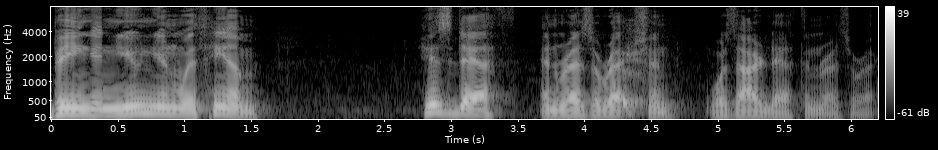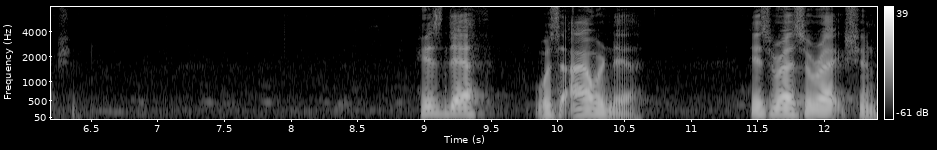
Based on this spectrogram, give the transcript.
being in union with Him, His death and resurrection was our death and resurrection. His death was our death. His resurrection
